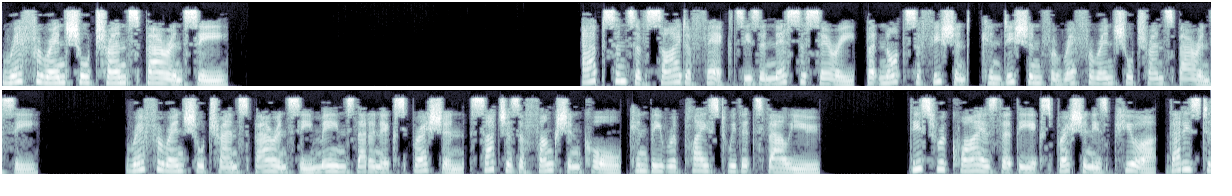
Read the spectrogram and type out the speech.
Referential transparency Absence of side effects is a necessary, but not sufficient, condition for referential transparency. Referential transparency means that an expression such as a function call can be replaced with its value. This requires that the expression is pure, that is to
